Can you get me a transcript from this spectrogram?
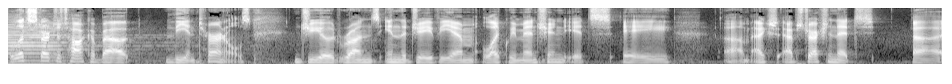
Well, let's start to talk about the internals. Geode runs in the JVM, like we mentioned. It's a um, abstraction that uh,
